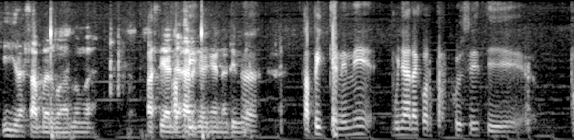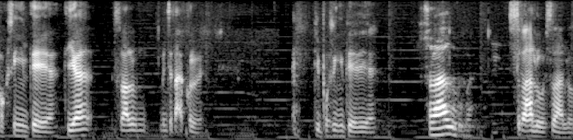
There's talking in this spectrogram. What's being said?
Iya sabar banget lo mbak. Pasti ada Tapi- harganya nanti mbak. Nah, tapi Ken ini punya rekor bagus sih di Boxing Day ya. Dia selalu mencetak gol ya. di Boxing Day dia. Selalu mbak. Selalu, selalu.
